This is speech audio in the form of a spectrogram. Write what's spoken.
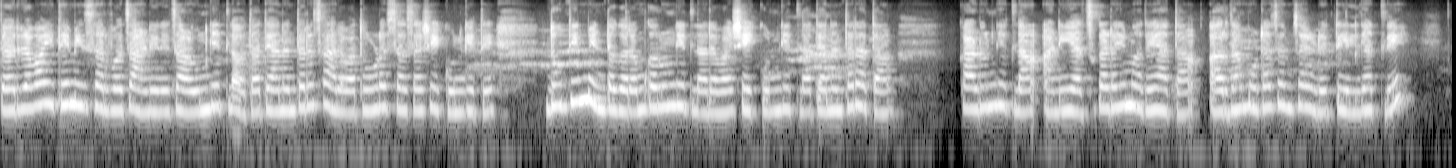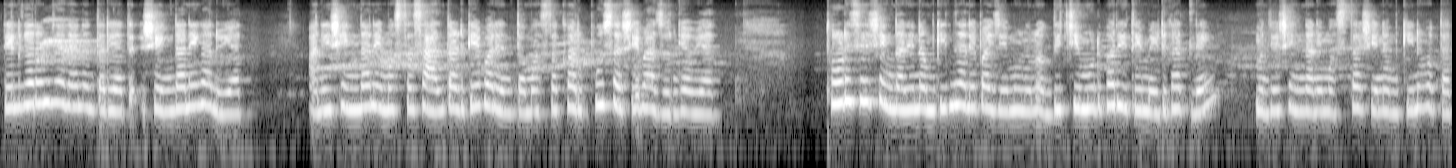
तर रवा इथे मी सर्व चाळणीने चाळून घेतला होता त्यानंतरच हा रवा थोडासा असा शेकून घेते. दोन तीन मिनटं गरम करून घेतला रवा शेकून घेतला त्यानंतर आता काढून घेतला आणि याच कढईमध्ये आता अर्धा मोठा चमचा एवढे तेल घातले. तेल गरम झाल्यानंतर यात शेंगदाणे घालूयात आणि शेंगदाणे मस्त साल तडकेपर्यंत मस्त खरपूस असे भाजून घेऊयात. थोडेसे शेंगदाणे नमकीन झाले पाहिजे म्हणून अगदी चिमूटभर इथे मीठ घातले. म्हणजे शेंगदाणे मस्त असे नमकीन होतात.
